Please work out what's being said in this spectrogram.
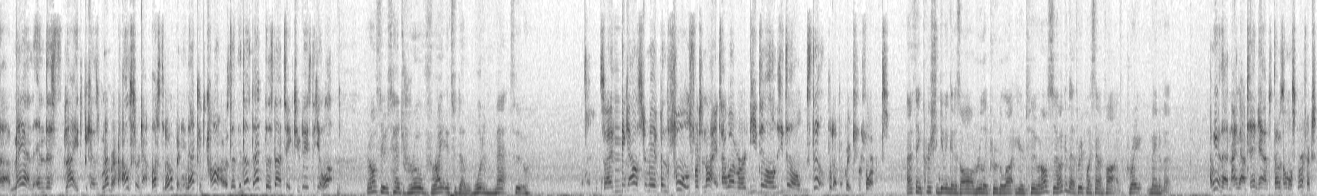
uh, man in this night because remember, Aleister got busted open, and that could cause that does that does not take two days to heal up. And also, his head drove right into the wooden mat too. So I think Aleister may have been the fool for tonight. However, he still he still still put up a great performance. I think Christian giving it his all really proved a lot here too. And also, I'll give that a 3.75. Great main event. I'm giving that nine out of ten. Yeah, that was, that was almost perfect.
